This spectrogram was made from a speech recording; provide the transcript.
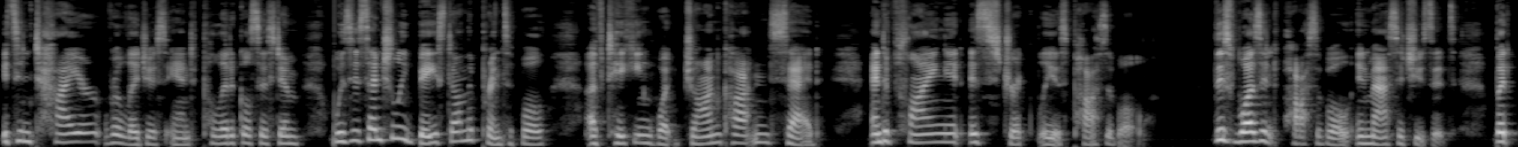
its entire religious and political system was essentially based on the principle of taking what John Cotton said and applying it as strictly as possible. This wasn't possible in Massachusetts, but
